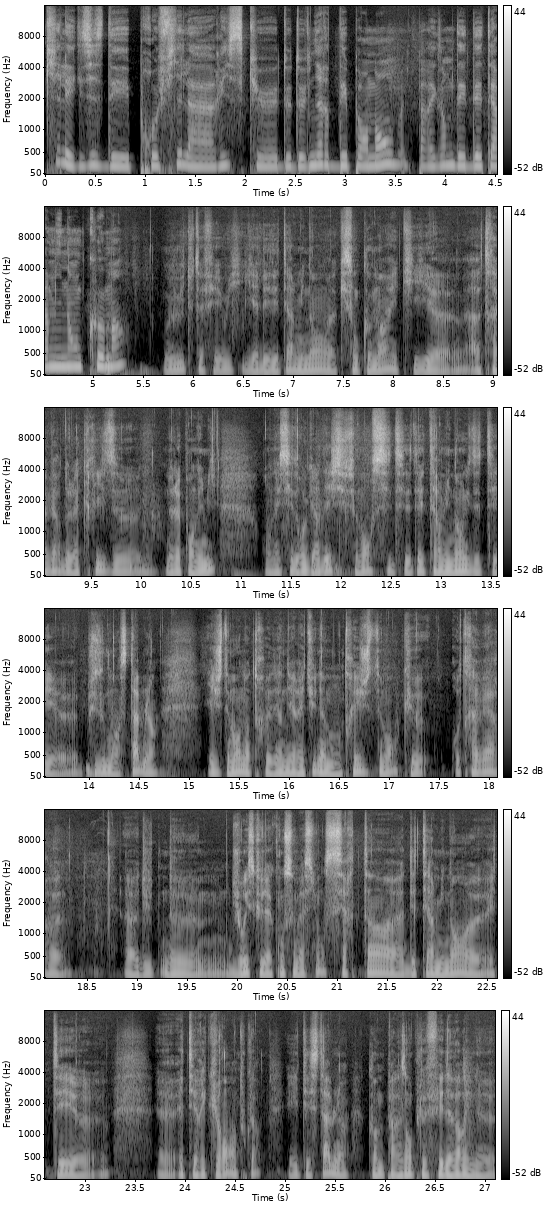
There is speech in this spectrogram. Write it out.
qu'il existe des profils à risque de devenir dépendants, par exemple des déterminants communs? Oui, tout à fait. Oui, il y a des déterminants euh, qui sont communs et qui, euh, à travers de la crise euh, de la pandémie, on a essayé de regarder justement si ces déterminants ils étaient plus ou moins stables. Hein. Et justement, notre dernière étude a montré justement que, au travers du, risque de la consommation, certains déterminants étaient, récurrents en tout cas et étaient stables, comme par exemple le fait d'avoir une,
